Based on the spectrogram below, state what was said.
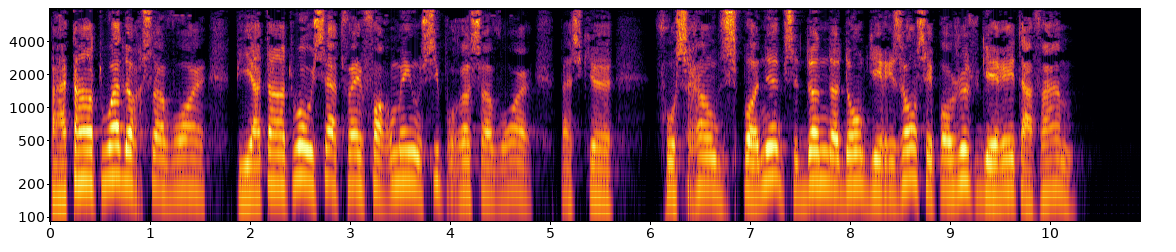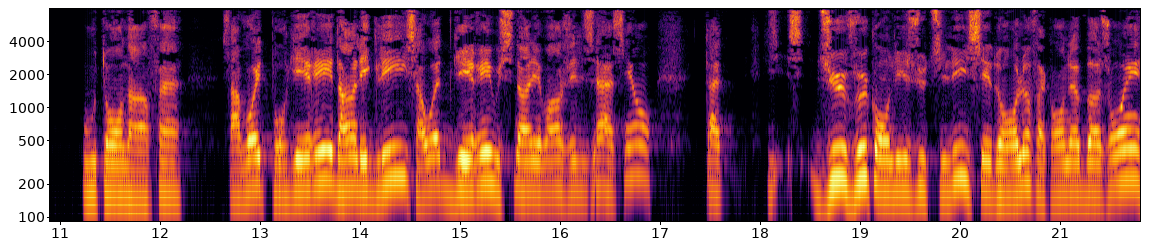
puis attends-toi de recevoir, puis attends-toi aussi à te faire former aussi pour recevoir, parce que faut se rendre disponible. Si tu donnes le don de guérison, c'est pas juste guérir ta femme ou ton enfant. Ça va être pour guérir dans l'Église, ça va être guérir aussi dans l'évangélisation. Dieu veut qu'on les utilise, ces dons-là, fait qu'on a besoin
